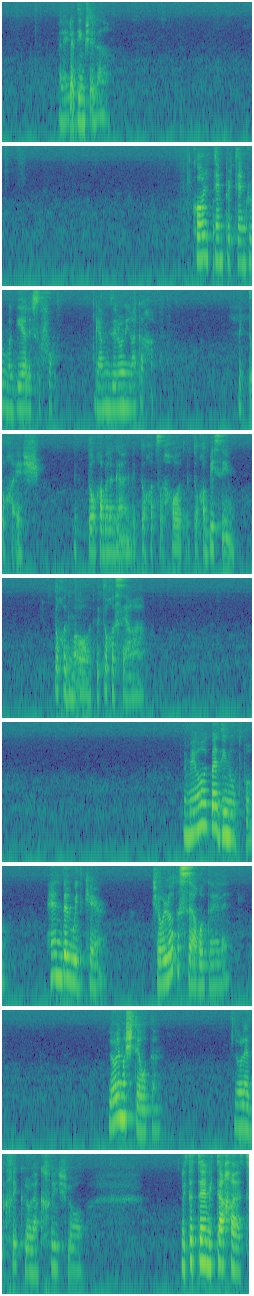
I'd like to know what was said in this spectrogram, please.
על הילדים שלה. כל טמפר טנדרום מגיע לסופו, גם אם זה לא נראה ככה. בתוך האש, בתוך הבלגן, בתוך הצרחות, בתוך הביסים, בתוך הדמעות, בתוך הסערה. ומאוד בעדינות פה, handle with care. כשעולות הסערות האלה, לא למשטר אותן, לא להדחיק, לא להכחיש, לא לטאטא מתחת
